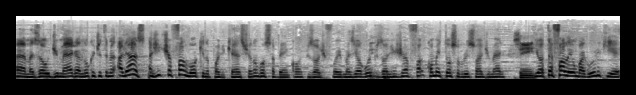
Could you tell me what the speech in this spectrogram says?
É, mas o de Mega nunca tinha terminado. Aliás, a gente já falou aqui no podcast, eu não vou saber em qual episódio foi, mas em algum episódio a gente já comentou sobre isso de Mega. Sim. E eu até falei um bagulho que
